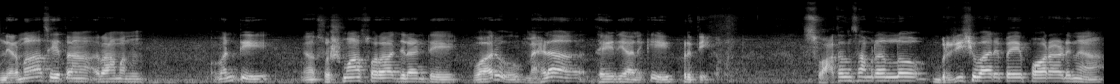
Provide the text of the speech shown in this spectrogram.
నిర్మలా సీతారామన్ వంటి సుష్మా స్వరాజ్ లాంటి వారు మహిళా ధైర్యానికి ప్రతీకం. స్వాతంత్ర సమరంలో బ్రిటిష్ వారిపై పోరాడిన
